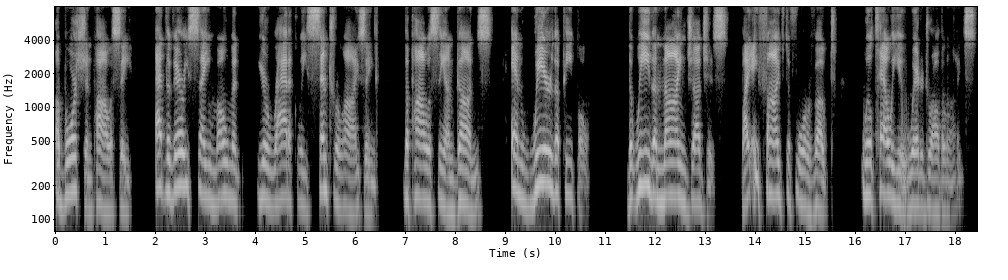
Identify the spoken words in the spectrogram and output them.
abortion policy at the very same moment you're radically centralizing the policy on guns. And we're the people that we, the nine judges, by a five to four vote, will tell you where to draw the lines.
